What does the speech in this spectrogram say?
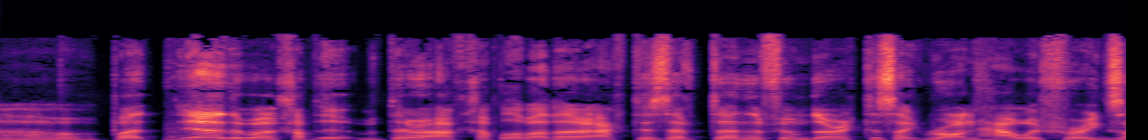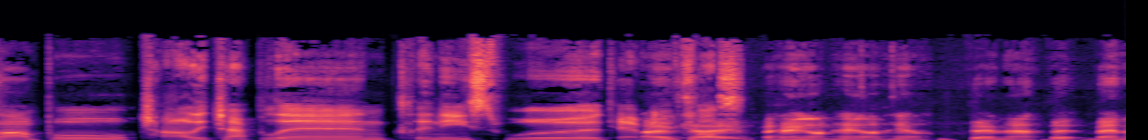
Oh, but yeah, there were a couple. There are a couple of other actors that have done the film directors, like Ron Howard, for example, Charlie Chaplin, Clint Eastwood. Okay, hang on, hang on, hang on. Ben Aff- Ben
